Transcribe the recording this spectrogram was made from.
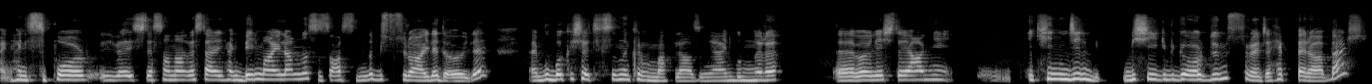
yani hani spor ve işte sanat vesaire hani benim ailem nasılsa aslında bir sürü aile de öyle. Yani bu bakış açısını kırmak lazım. Yani bunları e, böyle işte yani ikincil bir şey gibi gördüğümüz sürece hep beraber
